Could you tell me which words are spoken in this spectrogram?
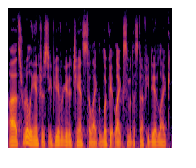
Uh, it's really interesting if you ever get a chance to like look at like some of the stuff he did. Like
